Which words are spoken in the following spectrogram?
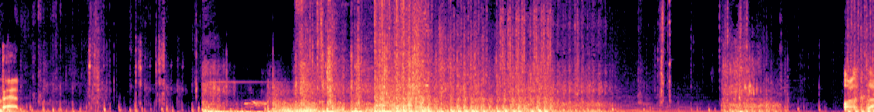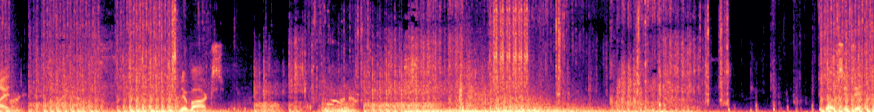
Bad. One on site. New box. One CT.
